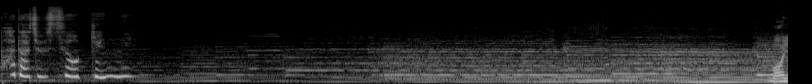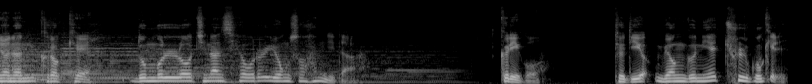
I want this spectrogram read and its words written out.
받아줄 수 없겠니? 모녀는 그렇게 눈물로 지난 세월을 용서합니다. 그리고 드디어 명근이의 출국일.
